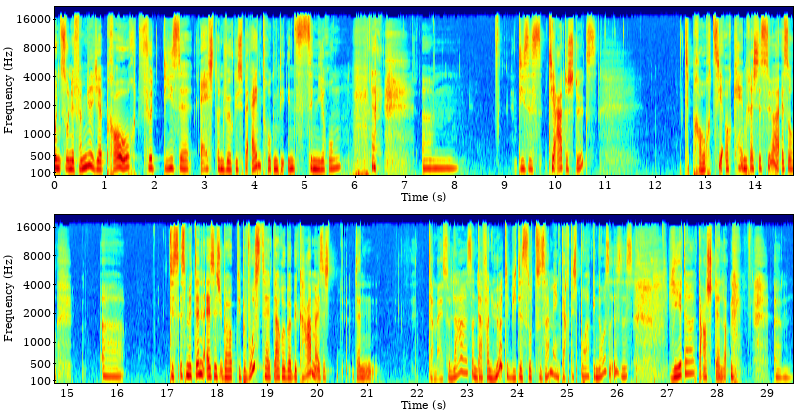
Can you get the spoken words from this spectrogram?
Und so eine Familie braucht für diese echt und wirklich beeindruckende Inszenierung ähm, dieses Theaterstücks, braucht sie auch kein Regisseur. Also äh, das ist mir dann, als ich überhaupt die Bewusstheit darüber bekam, als ich dann da mal so las und davon hörte, wie das so zusammenhängt, dachte ich, boah, genau so ist es. Jeder Darsteller ähm,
